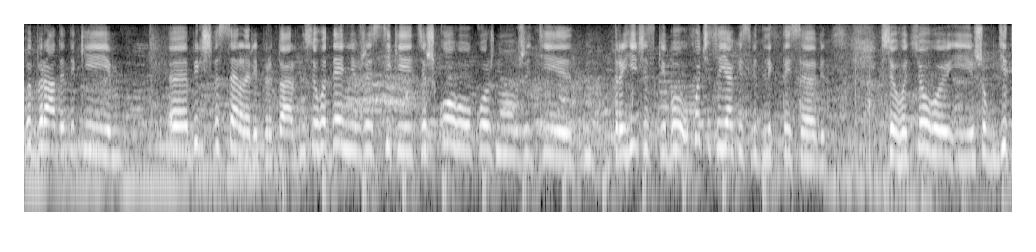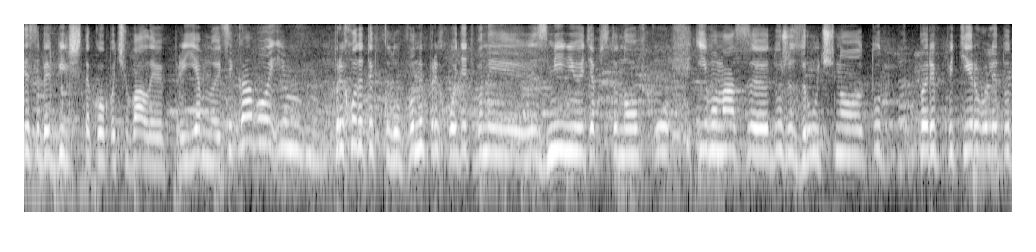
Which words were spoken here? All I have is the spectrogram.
вибирати такий е, більш веселий репертуар. На сьогодення вже стільки тяжкого у кожного в житті, трагічне, бо хочеться якось відліктися від всього цього і щоб діти себе більш тако почували приємно. Цікаво їм приходити в клуб. Вони приходять, вони змінюють обстановку. Їм у нас е, дуже зручно. Тут перепетірували, тут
